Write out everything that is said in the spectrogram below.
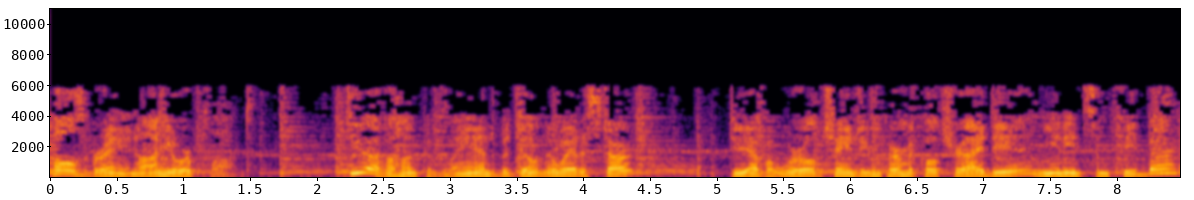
Paul's brain on your plot. Do you have a hunk of land but don't know where to start? Do you have a world-changing permaculture idea and you need some feedback?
